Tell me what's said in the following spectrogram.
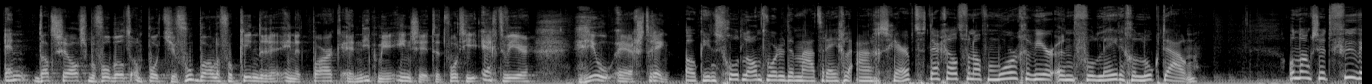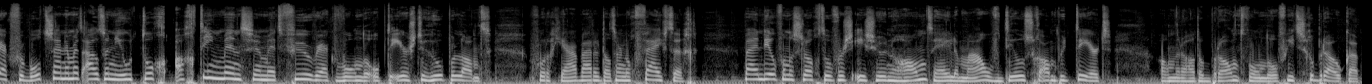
En dat zelfs bijvoorbeeld een potje voetballen voor kinderen in het park er niet meer in zit. Het wordt hier echt weer heel erg streng. Ook in Schotland worden de maatregelen aangescherpt. Daar geldt vanaf morgen weer een volledige lockdown. Ondanks het vuurwerkverbod zijn er met oud en nieuw toch 18 mensen met vuurwerkwonden op de eerste hulpenland. Vorig jaar waren dat er nog 50. Bij een deel van de slachtoffers is hun hand helemaal of deels geamputeerd. Anderen hadden brandwonden of iets gebroken.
